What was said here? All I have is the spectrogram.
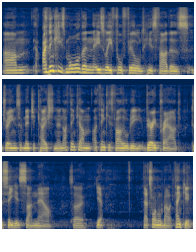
Um, I think he's more than easily fulfilled his father's dreams of an education, and I think, um, I think his father would be very proud to see his son now. So, yeah, that's Ronald Mallett. Thank you.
